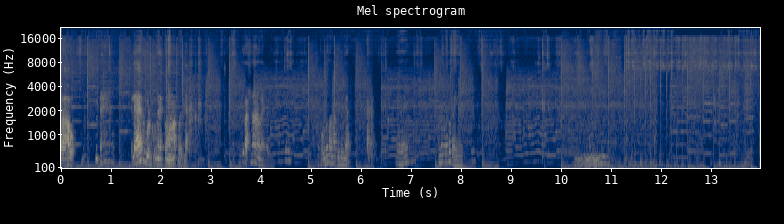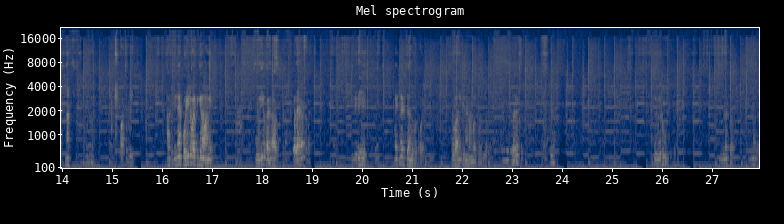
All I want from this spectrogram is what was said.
വാവോ എല്ലാവർക്കും കൊടുക്കും നിനക്ക് മാത്രമല്ല ഭക്ഷണമാണ് വേണ്ടത് അപ്പൊ ഒന്നും പറഞ്ഞില്ല അതിനെ പൊടിയൊക്കെ പഠിക്കാൻ വാങ്ങി. പുളിയൊക്കെ ഉണ്ടാവും. മെറ്റിനടിച്ചാണ് കൊടുക്കുക ഇത് വാങ്ങിക്കാൻ നമ്മൾ കൊണ്ടുവരും കേടും ഇന്നത്തെ ഇന്നത്തെ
